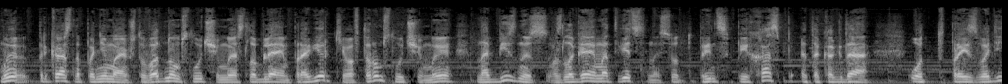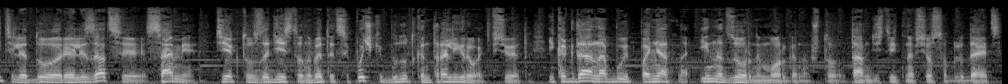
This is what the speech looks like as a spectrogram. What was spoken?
Мы прекрасно понимаем, что в одном случае мы ослабляем проверки, во втором случае мы на бизнес возлагаем ответственность. Вот в принципе ХАСП – это когда от производителя до реализации сами те, кто задействован в этой цепочке, будут контролировать все это. И когда она будет понятна и надзорным органам, что там действительно все соблюдается,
